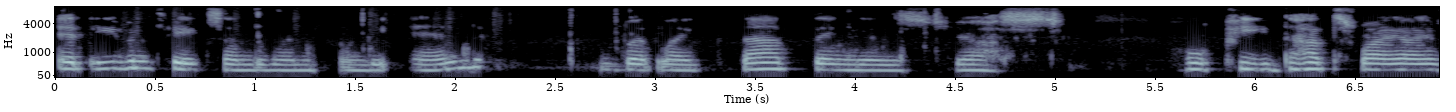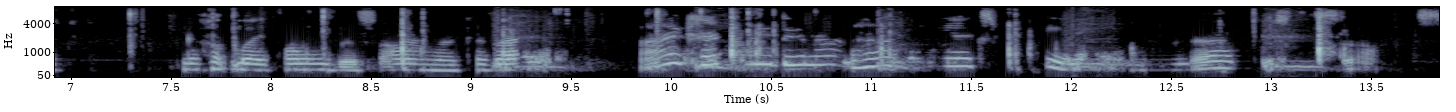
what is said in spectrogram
it even takes Enderman from the end, but like that thing is just OP. That's why I've got like all this armor because I I currently do not have any XP, and that just sucks.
